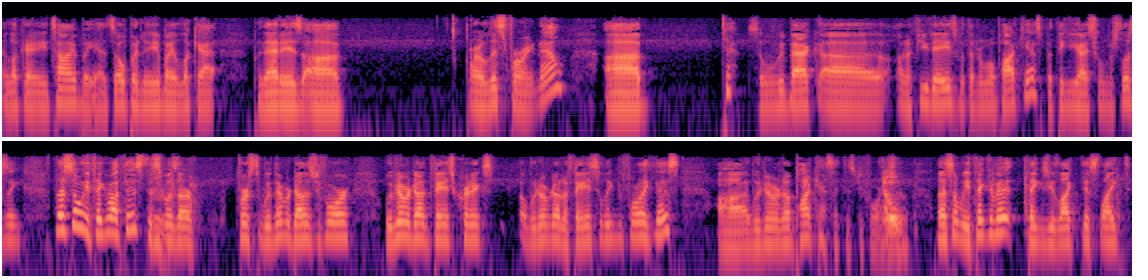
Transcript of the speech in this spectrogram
and look at any time. But yeah, it's open to anybody to look at. But that is uh, our list for right now. Uh, yeah, so we'll be back uh, on a few days with a normal podcast. But thank you guys so much for listening. Let us know what you think about this. This Hmm. was our first. We've never done this before. We've never done fantasy critics. uh, We've never done a fantasy league before like this. Uh, we've never done a podcast like this before. Oh. So let us know what you think of it. Things you liked, disliked,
